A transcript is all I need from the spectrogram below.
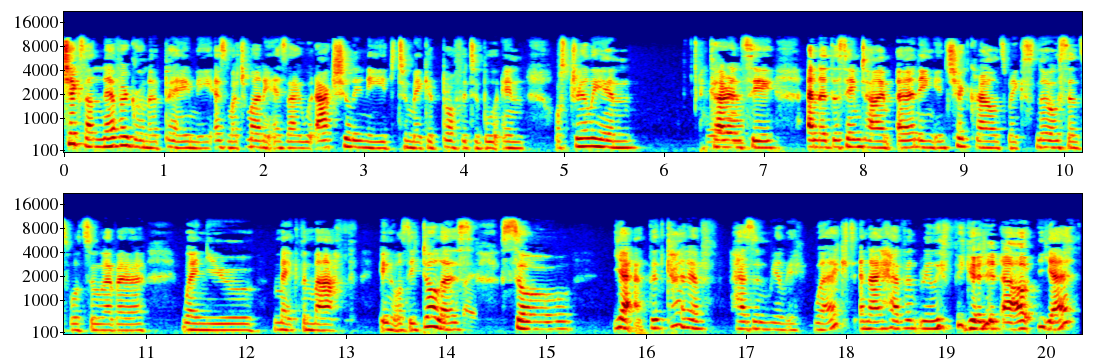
Czechs are never gonna pay me as much money as I would actually need to make it profitable in Australian yeah. currency. And at the same time earning in Czech crowns makes no sense whatsoever when you make the math in Aussie dollars. Right. So yeah, that kind of hasn't really worked and I haven't really figured it out yet.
